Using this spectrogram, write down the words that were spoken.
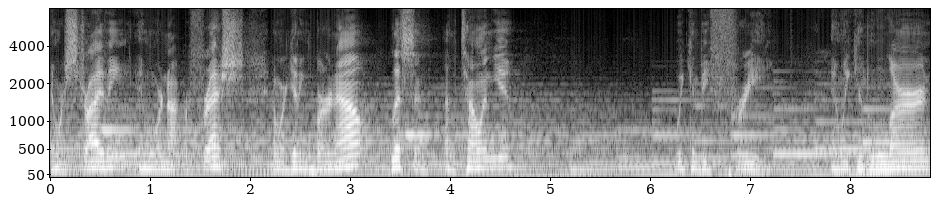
and we're striving and we're not refreshed and we're getting burnt out? Listen, I'm telling you, we can be free and we can learn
